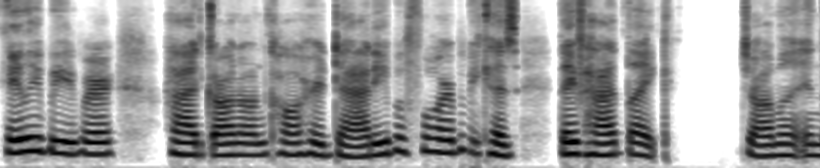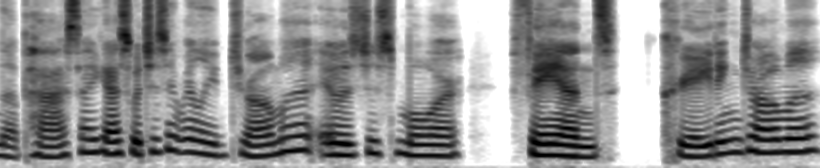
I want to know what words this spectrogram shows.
Hailey Bieber had gone on Call Her Daddy before because they've had like drama in the past, I guess, which isn't really drama. It was just more fans creating drama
